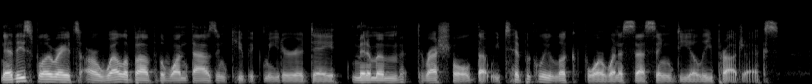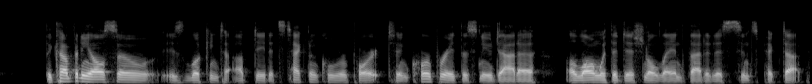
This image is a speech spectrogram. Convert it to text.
Now, these flow rates are well above the 1,000 cubic meter a day minimum threshold that we typically look for when assessing DLE projects. The company also is looking to update its technical report to incorporate this new data along with additional land that it has since picked up.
